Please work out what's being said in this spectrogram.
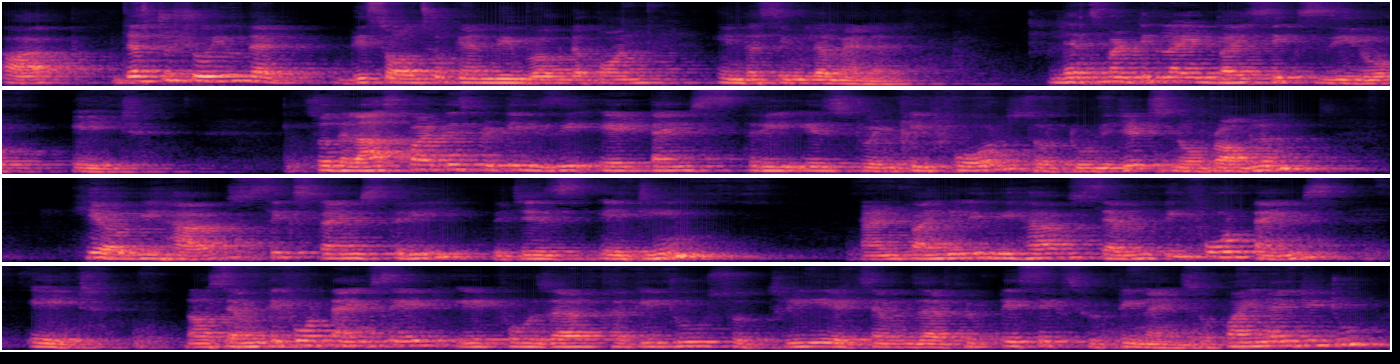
uh, just to show you that this also can be worked upon in the similar manner Let's multiply it by 608. So the last part is pretty easy. 8 times 3 is 24. So 2 digits, no problem. Here we have 6 times 3 which is 18. And finally we have 74 times 8. Now 74 times 8, 8 4s are 32. So 3 8 7s are 56, 59. So 592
